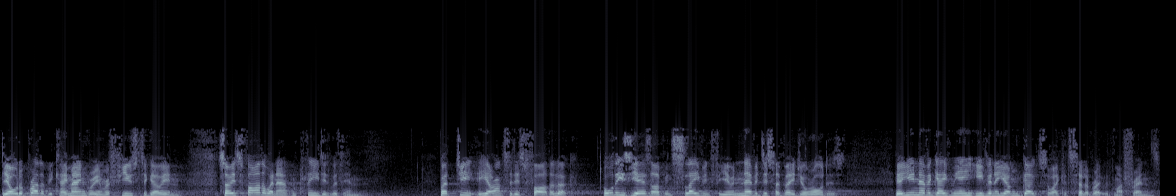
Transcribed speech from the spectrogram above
The older brother became angry and refused to go in. So his father went out and pleaded with him. But he answered his father, Look, all these years I've been slaving for you and never disobeyed your orders. You never gave me even a young goat so I could celebrate with my friends.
